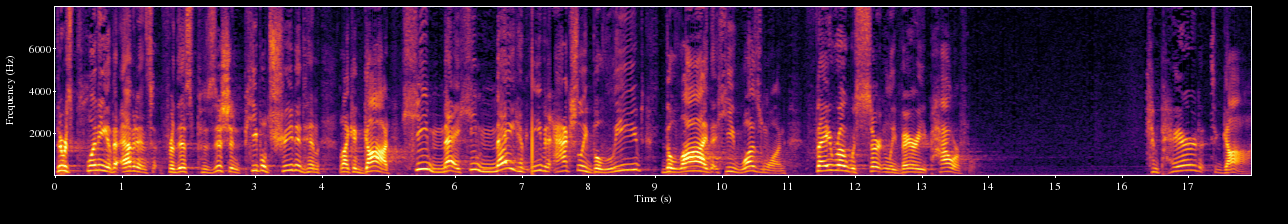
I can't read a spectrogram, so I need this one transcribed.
There was plenty of evidence for this position. People treated him like a god. He may, he may have even actually believed the lie that he was one. Pharaoh was certainly very powerful. Compared to God,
